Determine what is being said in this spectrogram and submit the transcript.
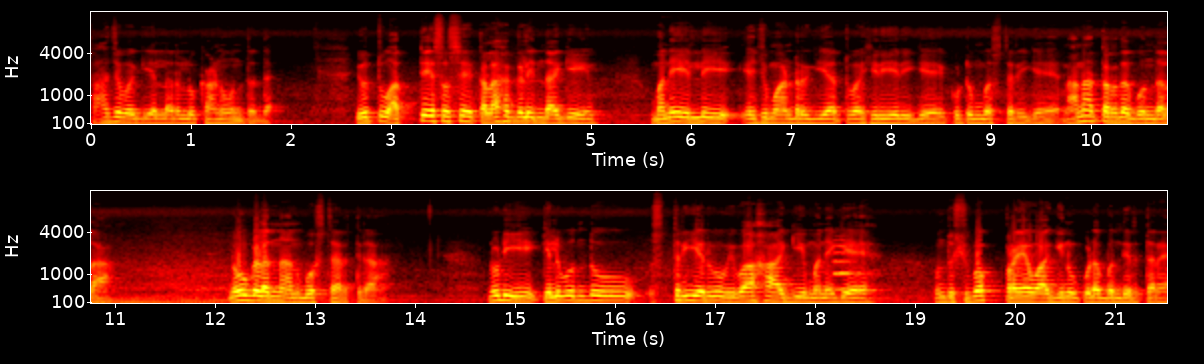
ಸಹಜವಾಗಿ ಎಲ್ಲರಲ್ಲೂ ಕಾಣುವಂಥದ್ದೇ. ಇವತ್ತು ಅತ್ತೆ, ಸೊಸೆ ಕಲಹಗಳಿಂದಾಗಿ ಮನೆಯಲ್ಲಿ ಯಜಮಾನರಿಗೆ ಅಥವಾ ಹಿರಿಯರಿಗೆ, ಕುಟುಂಬಸ್ಥರಿಗೆ ನಾನಾ ಥರದ ಗೊಂದಲ, ನೋವುಗಳನ್ನು ಅನುಭವಿಸ್ತಾ ಇರ್ತೀರ? ನೋಡಿ, ಕೆಲವೊಂದು ಸ್ತ್ರೀಯರು ವಿವಾಹ ಆಗಿ ಮನೆಗೆ ಒಂದು ಶುಭಪ್ರಯವಾಗಿಯೂ ಕೂಡ ಬಂದಿರ್ತಾರೆ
